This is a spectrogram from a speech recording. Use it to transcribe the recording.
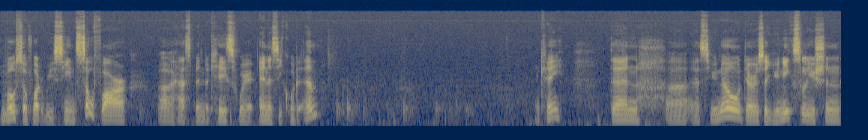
most of what we've seen so far uh, has been the case where n is equal to m. Okay, then uh, as you know, there is a unique solution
